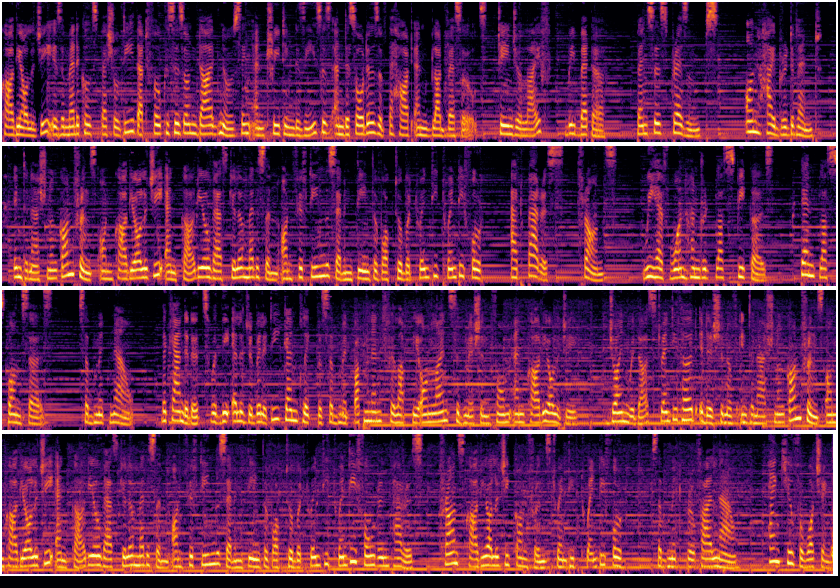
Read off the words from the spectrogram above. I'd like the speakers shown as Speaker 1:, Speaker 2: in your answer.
Speaker 1: Cardiology is a medical specialty that focuses on diagnosing and treating diseases and disorders of the heart and blood vessels. Change your life, be better. Pencis presents on hybrid event. International Conference on Cardiology and Cardiovascular Medicine on 15-17 of October 2024 at Paris, France. We have 100 plus speakers, 10 plus sponsors. Submit now. The candidates with the eligibility can click the submit button and fill up the online submission form and cardiology. Join with us 23rd edition of International Conference on Cardiology and Cardiovascular Medicine on 15-17th of October 2024 in Paris, France Cardiology Conference 2024. Submit profile now. Thank you for watching.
